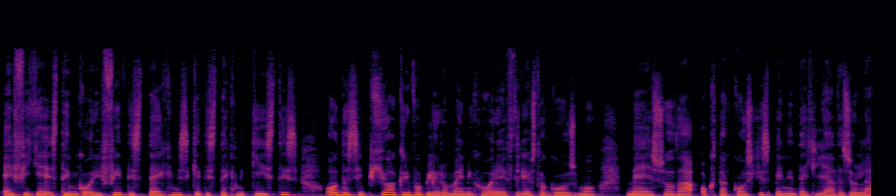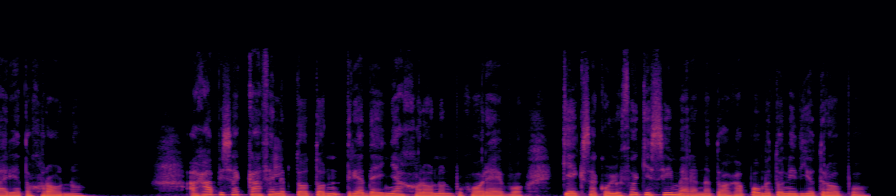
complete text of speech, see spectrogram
Έφυγε στην κορυφή της τέχνης και της τεχνικής της, όντας η πιο ακριβοπληρωμένη χορεύτρια στον κόσμο με έσοδα 850.000 δολάρια το χρόνο. Αγάπησα κάθε λεπτό των 39 χρόνων που χορεύω και εξακολουθώ και σήμερα να το αγαπώ με τον ίδιο τρόπο.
